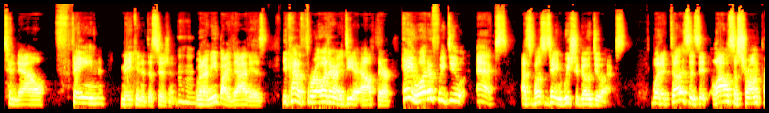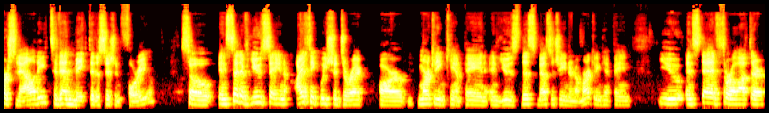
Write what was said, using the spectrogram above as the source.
to now feign making a decision. Mm-hmm. What I mean by that is you kind of throw an idea out there. Hey, what if we do X? As opposed to saying we should go do X. What it does is it allows a strong personality to then make the decision for you. So instead of you saying, I think we should direct our marketing campaign and use this messaging in our marketing campaign, you instead throw out there,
